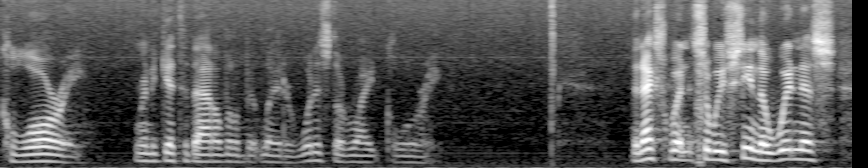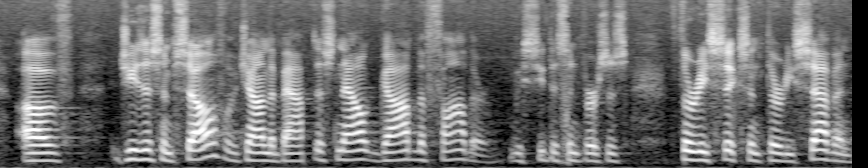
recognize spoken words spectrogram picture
glory. We're going to get to that a little bit later. What is the right glory? The next witness, so we've seen the witness of Jesus himself, of John the Baptist, now God the Father. We see this in verses 36 and 37.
